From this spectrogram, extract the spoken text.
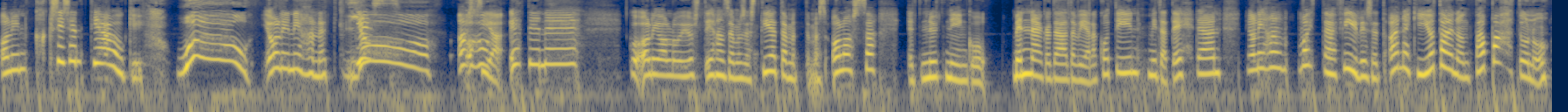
olin kaksi senttiä auki. Wow! Ja olin ihan, että yes, Joo! asia etenee. Kun oli ollut just ihan semmoisessa tietämättömässä olossa, että nyt niin kuin mennäänkö täältä vielä kotiin, mitä tehdään, niin oli ihan voittaja fiilis, että ainakin jotain on tapahtunut.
